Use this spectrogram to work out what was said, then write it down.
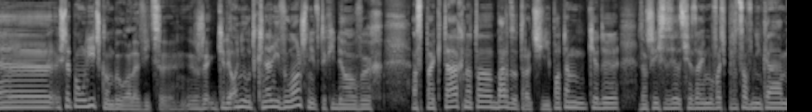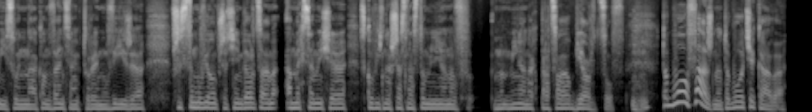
e, ślepą uliczką było lewicy. Że kiedy oni utknęli wyłącznie w tych ideowych aspektach, no to bardzo tracili. Potem, kiedy zaczęli się, się zajmować pracownikami, słynna konwencja, na której mówili, że wszyscy mówią o przedsiębiorcach, a my chcemy się skupić na 16 milionów milionach pracobiorców. To było ważne, to było ciekawe.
